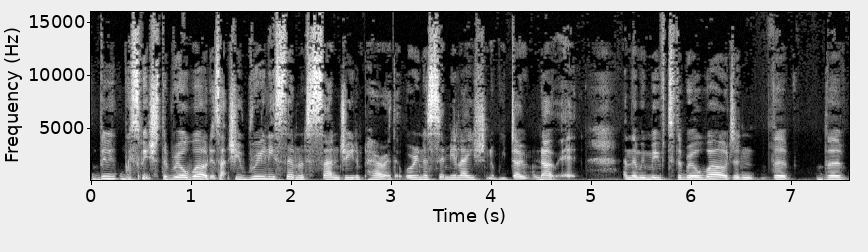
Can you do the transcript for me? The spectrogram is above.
we, we, switch to the real world. It's actually really similar to San Junipero that we're in a simulation and we don't know it, and then we move to the real world, and the the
